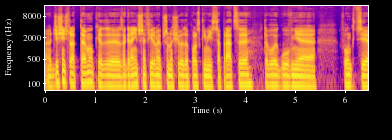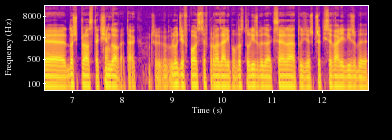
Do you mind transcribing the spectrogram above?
E, 10 lat temu, kiedy zagraniczne firmy przynosiły do Polski miejsca pracy, to były głównie funkcje dość proste, księgowe. Tak? Czy ludzie w Polsce wprowadzali po prostu liczby do Excela, tudzież przepisywali liczby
